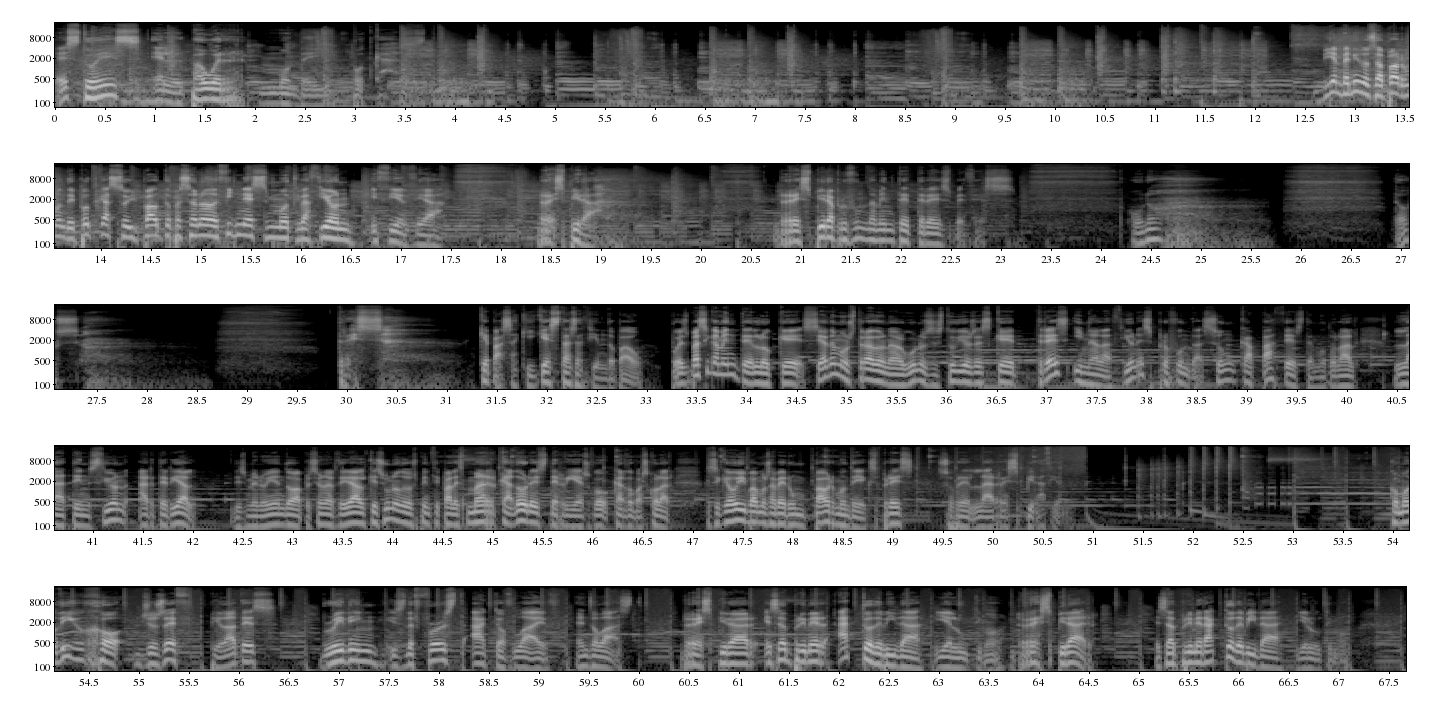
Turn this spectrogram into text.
Esto es el Power Monday Podcast. Bienvenidos al Power Monday Podcast, soy Pau, tu persona de fitness, motivación y ciencia. Respira. Respira profundamente tres veces. Uno. Dos. Tres. ¿Qué pasa aquí? ¿Qué estás haciendo, Pau? Pues básicamente lo que se ha demostrado en algunos estudios es que tres inhalaciones profundas son capaces de modular la tensión arterial, disminuyendo la presión arterial, que es uno de los principales marcadores de riesgo cardiovascular. Así que hoy vamos a ver un Power Monday Express sobre la respiración. Como dijo Joseph Pilates, Breathing is the first act of life and the last. Respirar es el primer acto de vida y el último. Respirar es el primer acto de vida y el último.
